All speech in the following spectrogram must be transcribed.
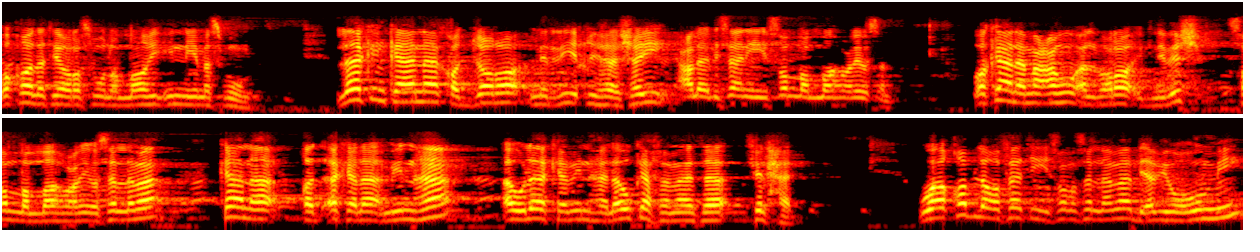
وقالت يا رسول الله إني مسموم. لكن كان قد جرى من ريقها شيء على لسانه صلى الله عليه وسلم. وكان معه البراء بن بشر صلى الله عليه وسلم كان قد أكل منها أو لاك منها لوك فمات في الحال وقبل وفاته صلى الله عليه وسلم بأبي وأمي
